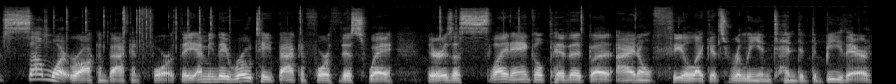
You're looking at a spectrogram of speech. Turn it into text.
somewhat rocking back and forth. They, I mean, they rotate back and forth this way. There is a slight ankle pivot, but I don't feel like it's really intended to be there.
